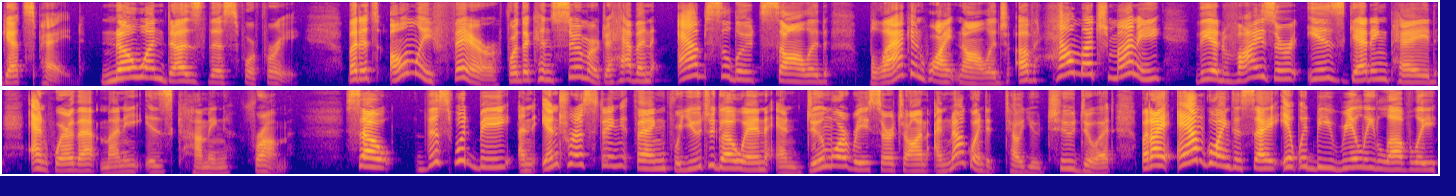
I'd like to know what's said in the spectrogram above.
gets paid. No one does this for free. But it's only fair for the consumer to have an absolute solid black and white knowledge of how much money the advisor is getting paid and where that money is coming from. So, this would be an interesting thing for you to go in and do more research on. I'm not going to tell you to do it, but I am going to say it would be really lovely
